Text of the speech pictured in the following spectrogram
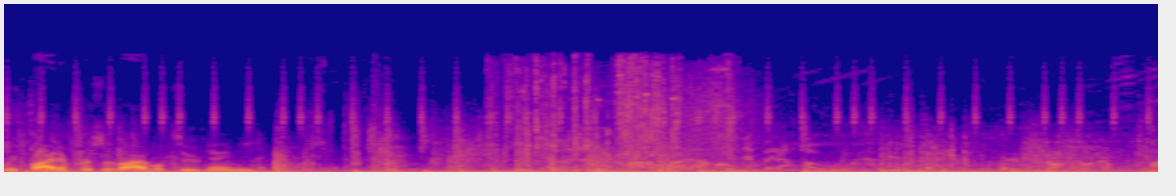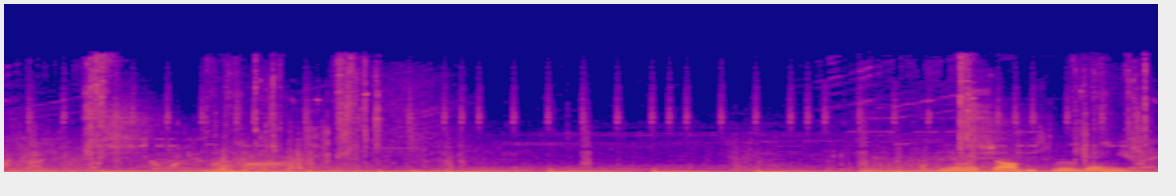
We fighting for survival too, gangy. I'm healing Sean be smooth, gangy.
